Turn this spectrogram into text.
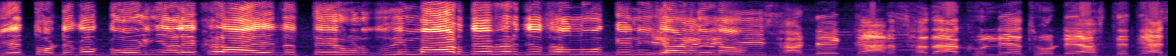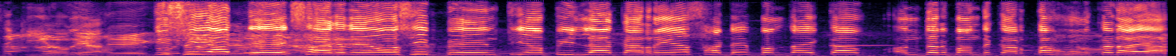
ਜੇ ਤੁਹਾਡੇ ਕੋਲ ਗੋਲੀਆਂ ਵਾਲੇ ਖੜਾਏ ਦਿੱਤੇ ਹੁਣ ਤੁਸੀਂ ਮਾਰ ਦਿਓ ਫਿਰ ਜੇ ਤੁਹਾਨੂੰ ਅੱਗੇ ਨਹੀਂ ਜਾਣ ਦੇਣਾ। ਜੀ ਸਾਡੇ ਘਰ ਸਦਾ ਖੁੱਲੇ ਆ ਤੁਹਾਡੇ ਵਾਸਤੇ ਤੇ ਅੱਜ ਕੀ ਹੋ ਗਿਆ? ਤੁਸੀਂ ਆ ਦੇਖ ਸਕਦੇ ਹੋ ਅਸੀਂ ਬੇਨਤੀਆਂ ਅਪੀਲਾਂ ਕਰ ਰਹੇ ਹਾਂ ਸਾਡੇ ਬੰਦਾ ਇੱਕ ਅੰਦਰ ਬੰਦ ਕਰਤਾ ਹੁਣ ਕਢਾਇਆ।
